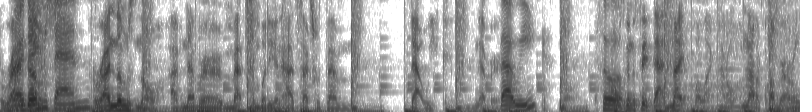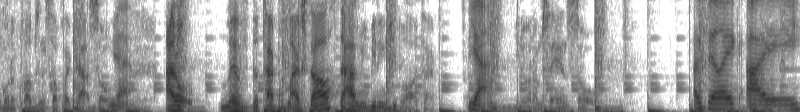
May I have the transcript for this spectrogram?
Randoms. Randoms. No, I've never met somebody and had sex with them that week. Never. that week? no. So I was gonna say that night, but like I don't. I'm not a clubber. I don't go to clubs and stuff like that. So yeah, I don't live the type of lifestyle that has me meeting people all the time. yeah. You know what I'm saying? So I feel like I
